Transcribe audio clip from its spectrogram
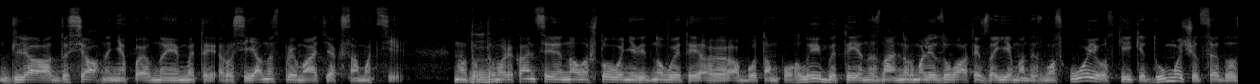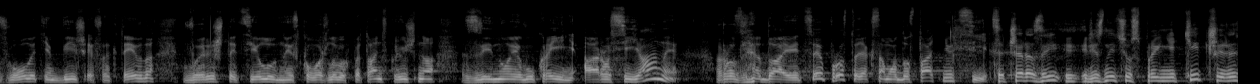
для досягнення певної мети, росіяни сприймають як самоціль. Ну тобто американці налаштовані відновити е, або там поглибити, я не знаю, нормалізувати взаємини з Москвою, оскільки думають, що це дозволить їм більш ефективно вирішити цілу низку важливих питань, включно з війною в Україні. А росіяни розглядають це просто як самодостатню ціль. Це через різницю сприйнятті чи,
